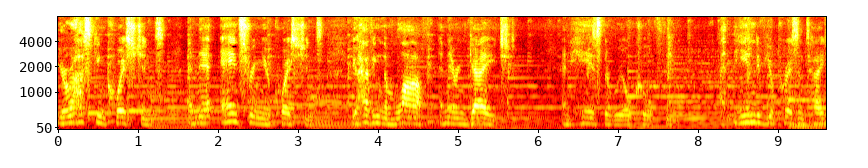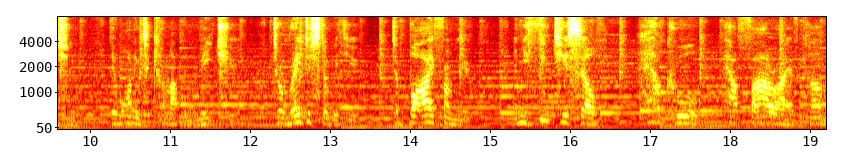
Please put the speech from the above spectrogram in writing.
You're asking questions and they're answering your questions. You're having them laugh and they're engaged. And here's the real cool thing. At the end of your presentation, they're wanting to come up and meet you, to register with you, to buy from you. And you think to yourself, how cool, how far I have come.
